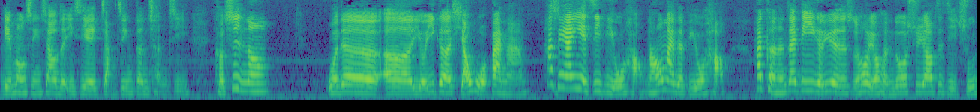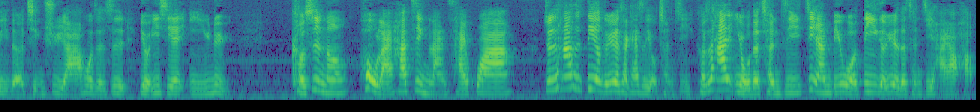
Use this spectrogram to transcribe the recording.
联盟行销的一些奖金跟成绩。可是呢，我的呃有一个小伙伴啊，他现在业绩比我好，然后卖的比我好。他可能在第一个月的时候有很多需要自己处理的情绪啊，或者是有一些疑虑。可是呢，后来他竟然才花，就是他是第二个月才开始有成绩，可是他有的成绩竟然比我第一个月的成绩还要好。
